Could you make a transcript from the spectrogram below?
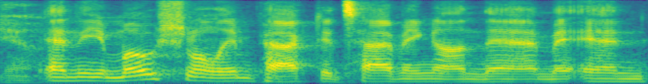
Yeah. and the emotional impact it's having on them, and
